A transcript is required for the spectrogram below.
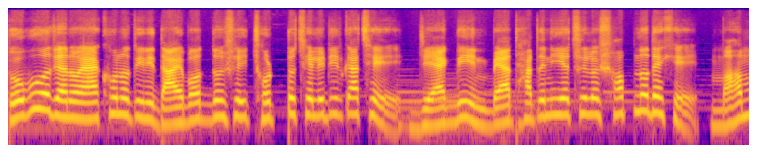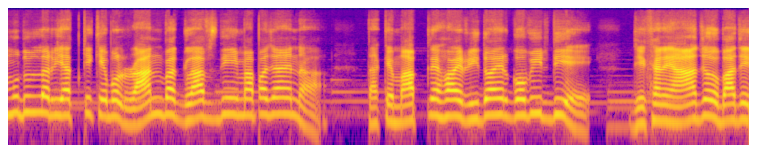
তবুও যেন এখনও তিনি দায়বদ্ধ সেই ছোট্ট ছেলেটির কাছে, যে একদিন ব্যাট হাতে নিয়েছিল স্বপ্ন দেখে, মাহমুদুল্লাহ রিয়াদকে কেবল রান বা গ্লাভস দিয়েই মাপা যায় না, তাকে মাপতে হয় হৃদয়ের গভীর দিয়ে, যেখানে আজও বাজে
